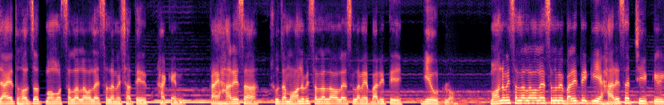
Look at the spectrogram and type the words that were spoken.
জায়েদ হজরত মোহাম্মদ সাল্লাহ আলাইসাল্লামের সাথে থাকেন। তাই হারেসা সোজা মহানবী সাল্লাহ আলাইসাল্লামের বাড়িতে গিয়ে উঠল। মহানবী সাল্লাহ আলাইসাল্লামের বাড়িতে গিয়ে হারেসা ঠিকই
